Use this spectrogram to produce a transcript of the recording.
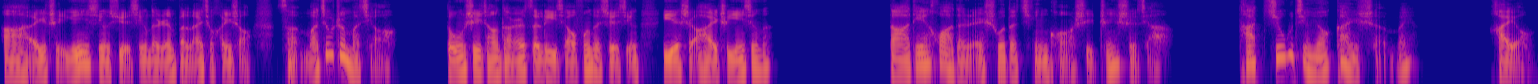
，Rh 阴性血型的人本来就很少，怎么就这么巧？董事长的儿子厉小峰的血型也是 Rh 阴性呢？打电话的人说的情况是真是假？他究竟要干什么呀？还有，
